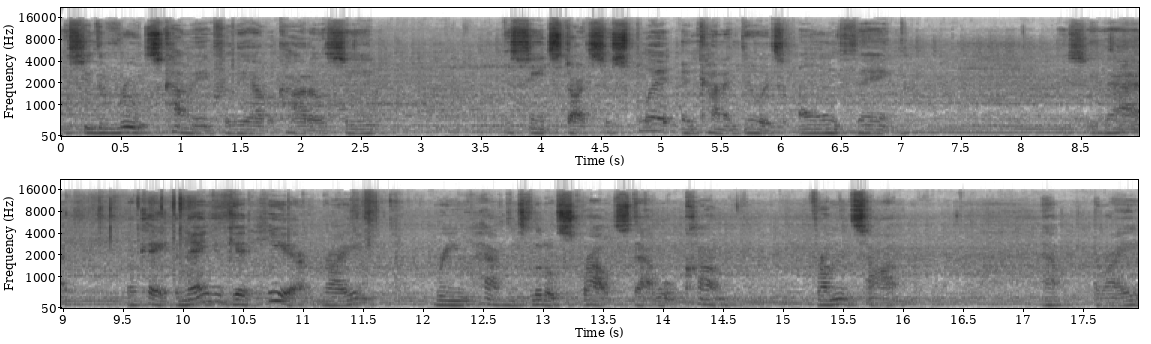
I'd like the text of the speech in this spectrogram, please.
You see the roots coming for the avocado seed. The seed starts to split and kind of do its own thing. You see that? Okay, and then you get here, right? Where you have these little sprouts that will come from the top. Uh, right?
